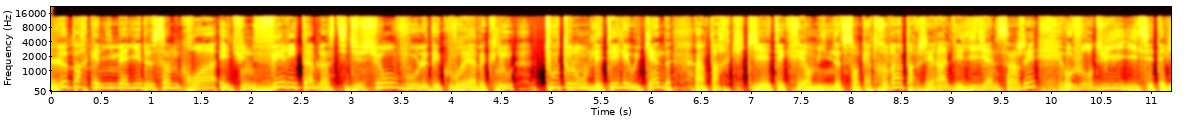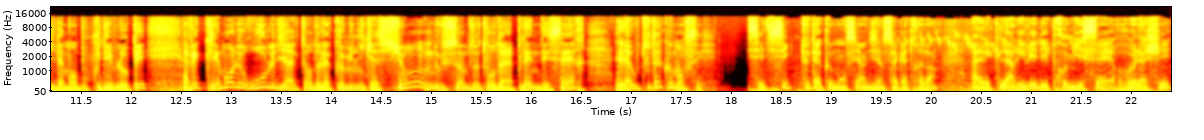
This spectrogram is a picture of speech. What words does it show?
Le parc animalier de Sainte-Croix est une véritable institution. Vous le découvrez avec nous tout au long de l'été, les week-ends. Un parc qui a été créé en 1980 par Gérald et Liliane Singer. Aujourd'hui, il s'est évidemment beaucoup développé. Avec Clément Leroux, le directeur de la communication, nous sommes autour de la plaine des Serres, là où tout a commencé. C'est ici que tout a commencé en 1980 avec l'arrivée des premiers cerfs relâchés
